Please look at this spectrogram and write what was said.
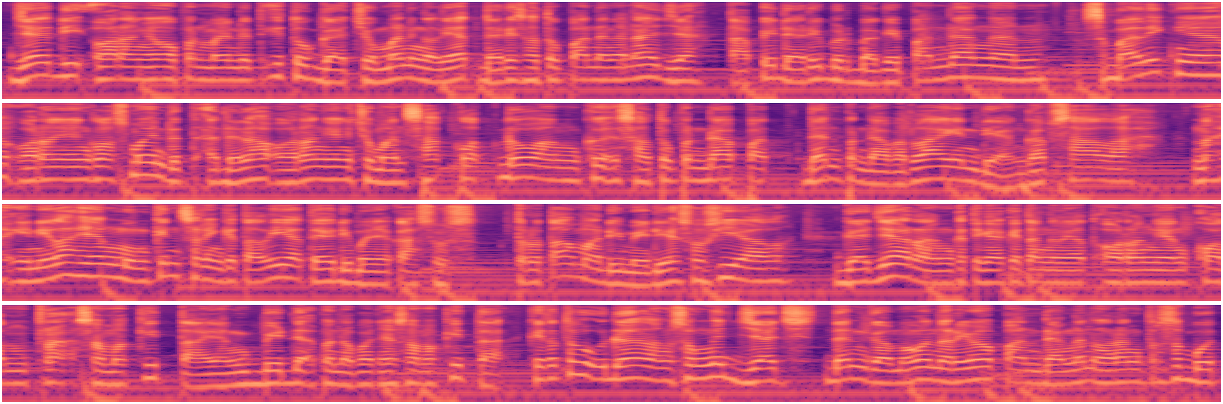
Jadi orang yang open minded itu gak cuman ngelihat dari satu pandangan aja, tapi dari berbagai pandangan. Sebaliknya, orang yang close minded adalah orang yang cuman saklek doang ke satu pendapat dan pendapat lain dianggap salah. Nah inilah yang mungkin sering kita lihat ya di banyak kasus, terutama di media sosial. Gak jarang ketika kita ngelihat orang yang kontra sama kita, yang beda pendapatnya sama kita, kita tuh udah langsung ngejudge dan gak mau nerima pandangan orang tersebut.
